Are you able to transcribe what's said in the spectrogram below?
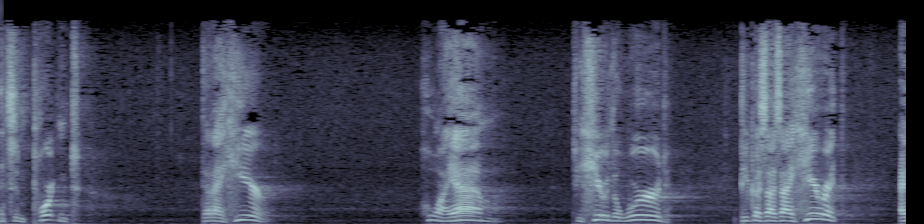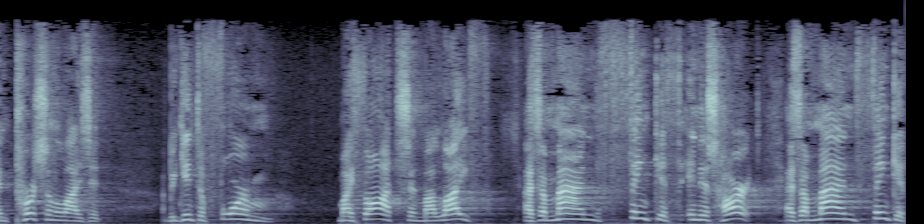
it's important that I hear who I am, to hear the word, because as I hear it and personalize it, I begin to form my thoughts and my life as a man thinketh in his heart. As a man thinketh,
